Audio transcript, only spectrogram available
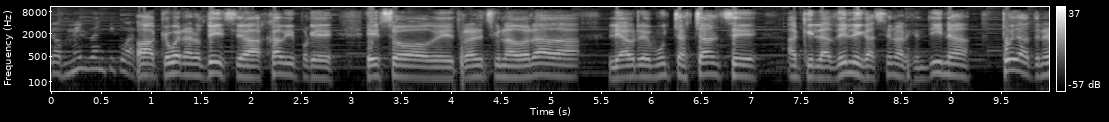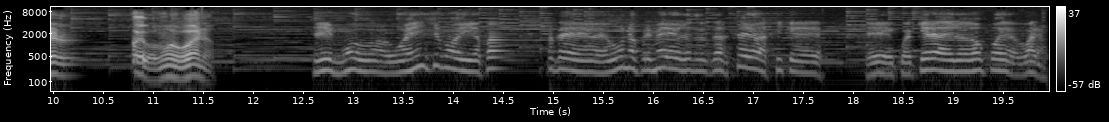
2024. Ah, qué buena noticia, Javi, porque eso de traerse una dorada le abre muchas chances a que la delegación argentina pueda tener juego muy bueno. Sí, muy buenísimo y aparte uno primero y el otro tercero, así que eh, cualquiera de los dos puede, bueno,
